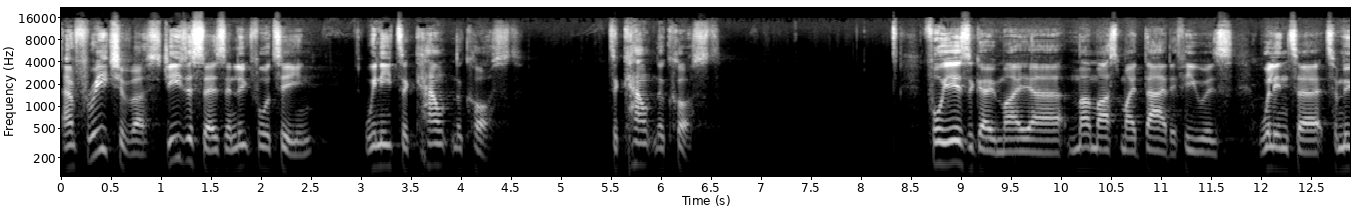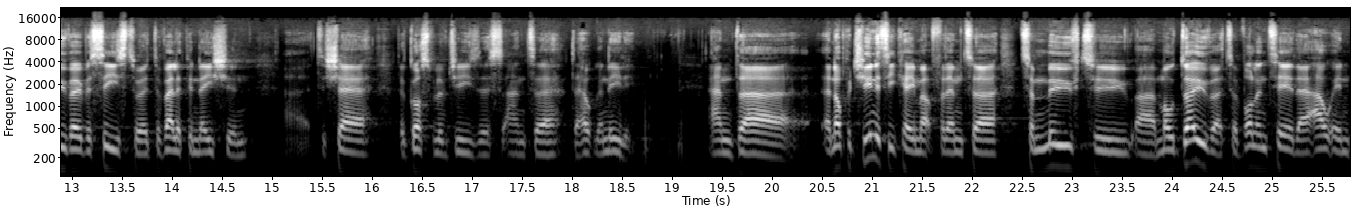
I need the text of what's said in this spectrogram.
And for each of us, Jesus says in Luke 14, we need to count the cost. To count the cost. Four years ago, my uh, mum asked my dad if he was willing to, to move overseas to a developing nation uh, to share the gospel of Jesus and to, to help the needy. And uh, an opportunity came up for them to, to move to uh, Moldova to volunteer there out in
